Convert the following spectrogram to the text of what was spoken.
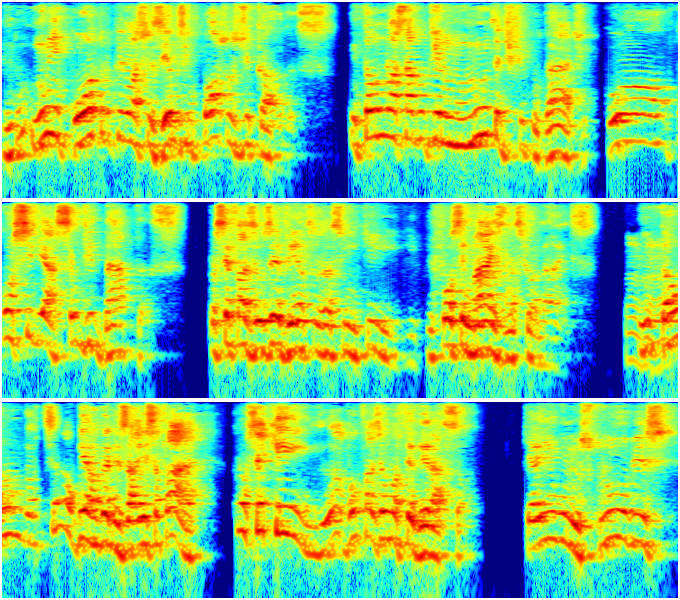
Num encontro que nós fizemos em Poços de Caldas. Então, nós estávamos tendo muita dificuldade com conciliação de datas para você fazer os eventos assim que, que fossem mais nacionais. Uhum. Então, se alguém organizar isso, eu falo, ah, não sei quem, vamos fazer uma federação. Que aí une os clubes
